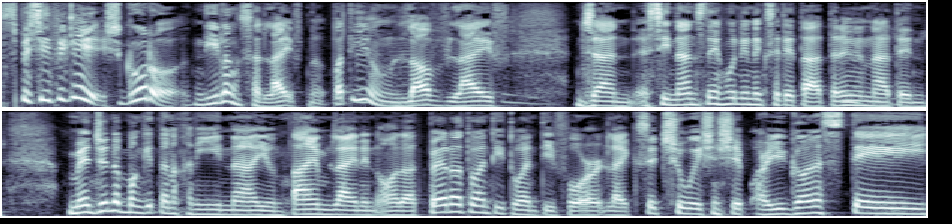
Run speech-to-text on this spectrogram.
specifically, siguro, hindi lang sa life, no? pati yung love life dyan. Eh, si Nance na yung huli nagsalita, tanongin natin, medyo nabanggit na na kanina yung timeline and all that, pero 2024, like, situationship, are you gonna stay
